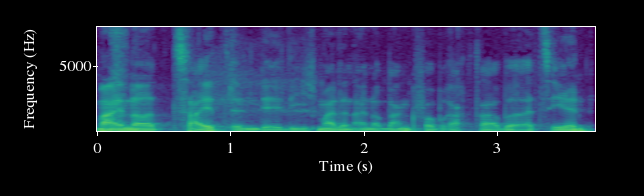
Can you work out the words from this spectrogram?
meiner Zeit, in der die ich mal in einer Bank verbracht habe, erzählen.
